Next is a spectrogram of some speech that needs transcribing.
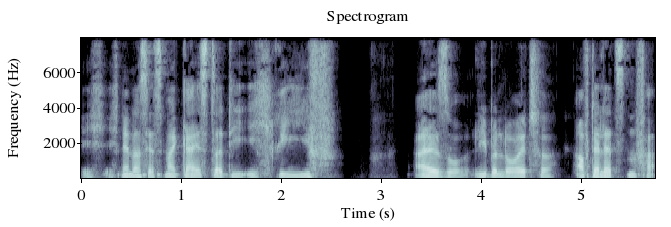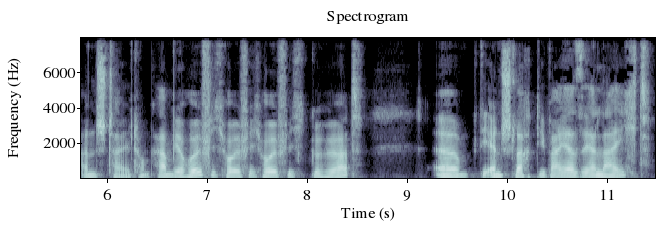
ich, ich nenne das jetzt mal Geister, die ich rief. Also, liebe Leute, auf der letzten Veranstaltung haben wir häufig, häufig, häufig gehört, ähm, die Endschlacht, die war ja sehr leicht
